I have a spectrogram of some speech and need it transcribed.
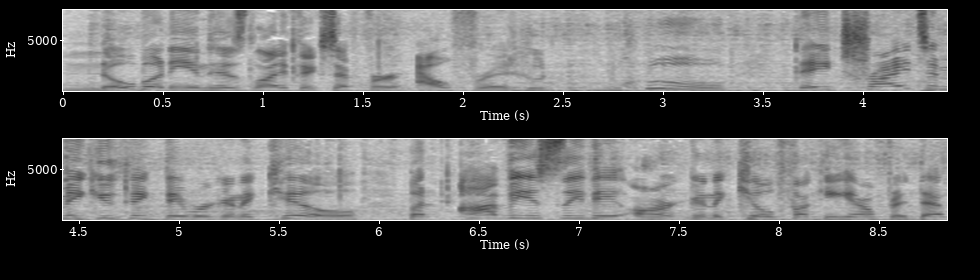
nobody in his life except for Alfred, who who they tried to make you think they were gonna kill, but obviously they aren't gonna kill fucking Alfred. That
